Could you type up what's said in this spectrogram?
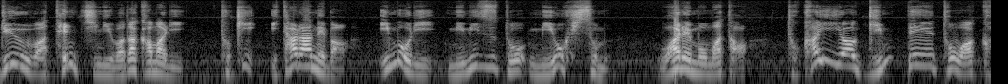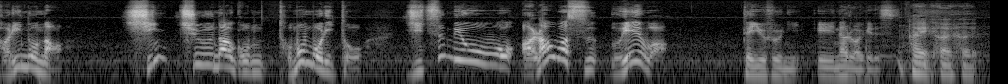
竜は天地にわだかまり、時至らねば、イモリミミズと身を潜む。我もまた、都会や銀平とは仮の名。真中納言友森と、実名を表す上は。っていう風にえーなるわけです。はいはいはい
